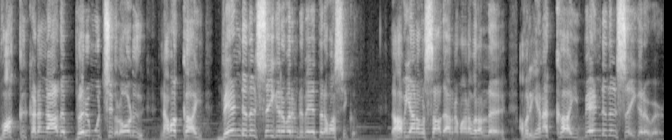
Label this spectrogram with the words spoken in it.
வாக்கு கடங்காத பெருமூச்சுகளோடு நமக்காய் வேண்டுதல் செய்கிறவர் என்று வேதத்தில் வாசிக்கிறோம். ஆவியானவர் சாதாரணமானவர் அல்ல. அவர் எனக்காய் வேண்டுதல் செய்கிறவர்.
